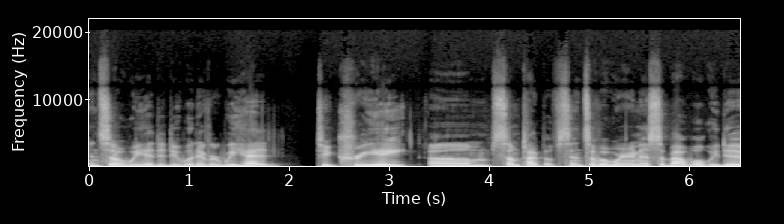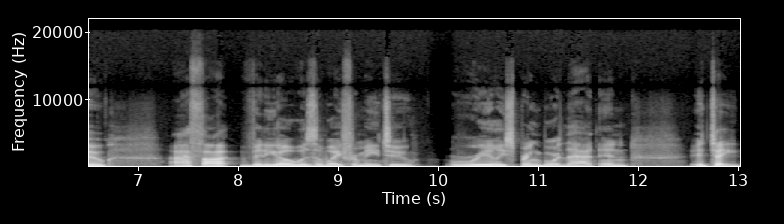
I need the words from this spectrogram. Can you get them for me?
And so we had to do whatever we had to create um, some type of sense of awareness about what we do. I thought video was a way for me to really springboard that. And it take,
